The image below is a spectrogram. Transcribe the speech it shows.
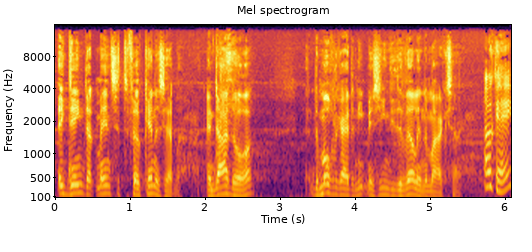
Ik denk dat mensen te veel kennis hebben. En daardoor de mogelijkheden niet meer zien die er wel in de markt zijn. Oké.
